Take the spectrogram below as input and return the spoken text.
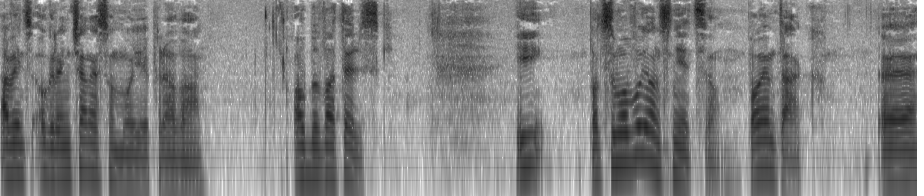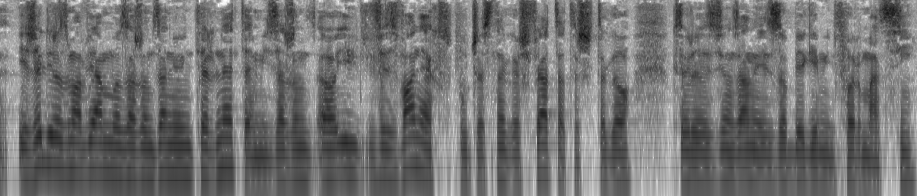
A więc ograniczane są moje prawa obywatelskie. I podsumowując nieco, powiem tak. E, Jeżeli rozmawiamy o zarządzaniu internetem i, zarząd- i wyzwaniach współczesnego świata, też tego, który związany jest z obiegiem informacji,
